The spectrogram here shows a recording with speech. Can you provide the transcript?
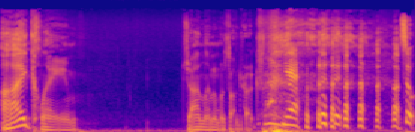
I claim John Lennon was on drugs. yeah. So,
